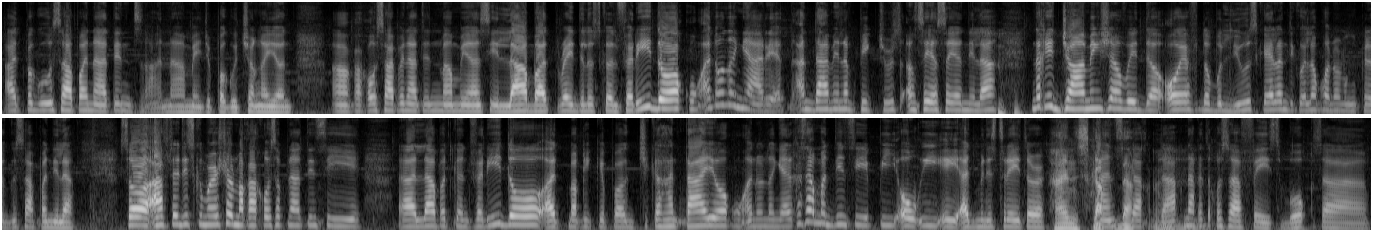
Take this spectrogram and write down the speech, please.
at pag-uusapan natin, sana medyo pagod siya ngayon, Ah, kakausapin natin mamaya si Labat Ray de Luz Conferido kung ano nangyari at ang dami ng pictures, ang saya-saya nila. Naki-jamming siya with the OFWs, kaya lang di ko alam kung ano nung pinag-usapan nila. So, after this commercial, makakausap natin si ah, Labat Conferido at makikipag-chikahan tayo kung ano nangyari. Kasama din si POEA Administrator Hans Hans Kakdak. Kakdak. Mm. Nakita ko sa Facebook, sa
